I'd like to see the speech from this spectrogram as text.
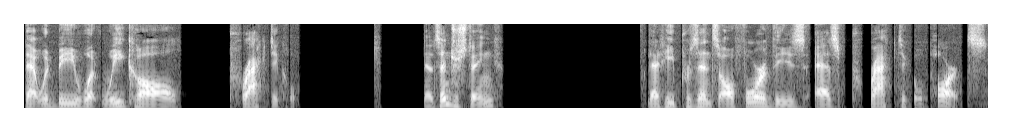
that would be what we call practical. Now, it's interesting that he presents all four of these as practical parts.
